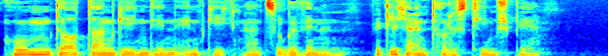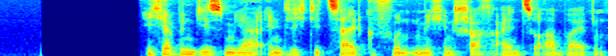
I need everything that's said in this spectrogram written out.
um dort dann gegen den Endgegner zu gewinnen. Wirklich ein tolles Teamspiel. Ich habe in diesem Jahr endlich die Zeit gefunden, mich in Schach einzuarbeiten.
